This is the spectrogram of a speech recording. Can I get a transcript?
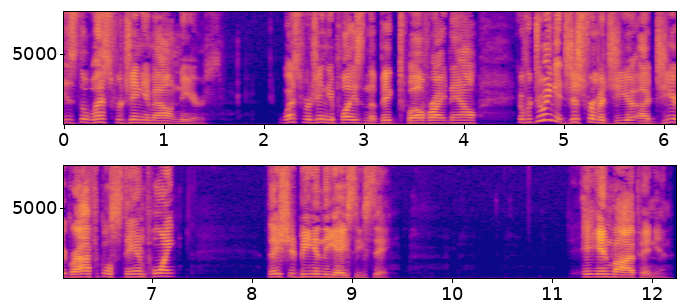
is the West Virginia Mountaineers. West Virginia plays in the Big 12 right now. If we're doing it just from a, ge- a geographical standpoint, they should be in the ACC in my opinion.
